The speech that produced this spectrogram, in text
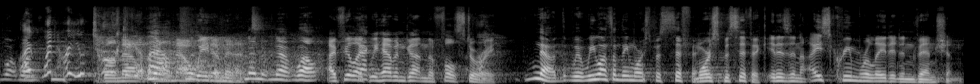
what are you well, talking now, about? now, now, wait a minute. No, no, no, well, I feel like we haven't gotten the full story. no, we we want something more specific. More specific, it is an ice cream related invention.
